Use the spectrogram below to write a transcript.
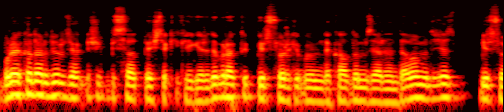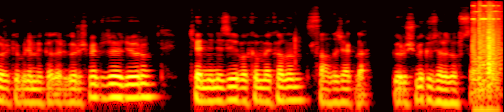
buraya kadar diyoruz yaklaşık 1 saat 5 dakika geride bıraktık. Bir sonraki bölümde kaldığımız yerden devam edeceğiz. Bir sonraki bölüme kadar görüşmek üzere diyorum. Kendinize iyi bakın ve kalın sağlıcakla. Görüşmek üzere dostlar.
